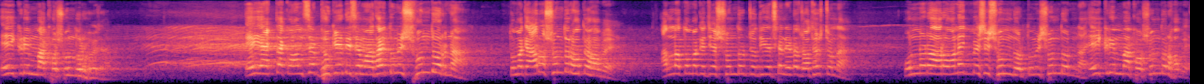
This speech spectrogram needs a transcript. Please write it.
এই ক্রিম মাখো, সুন্দর হয়ে যাও। এই একটা কনসেপ্ট ঢুকিয়ে দিছে মাথায়, তুমি সুন্দর না। তোমাকে আরও সুন্দর হতে হবে। আল্লাহ তোমাকে যে সৌন্দর্য দিয়েছেন, এটা যথেষ্ট না। অন্যরা আরও অনেক বেশি সুন্দর, তুমি সুন্দর না। এই ক্রিম মাখো, সুন্দর হবে।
